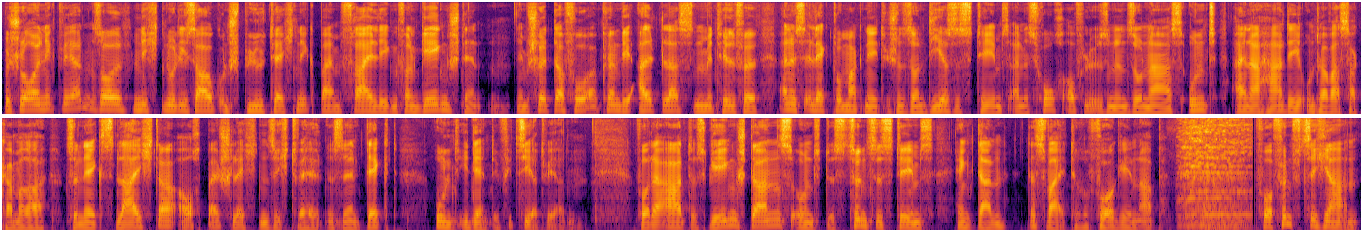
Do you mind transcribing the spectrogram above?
Beschleunigt werden soll nicht nur die Saug- und Spültechnik beim Freilegen von Gegenständen. Im Schritt davor können die Altlasten mit Hilfe eines elektromagnetischen Sondiersystems, eines hochauflösenden Sonars und einer HD-Unterwasserkamera zunächst leichter auch bei schlechten Sichtverhältnissen entdeckt und identifiziert werden. Vor der Art des Gegenstands und des Zündsystems hängt dann das weitere Vorgehen ab. Vor 50 Jahren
